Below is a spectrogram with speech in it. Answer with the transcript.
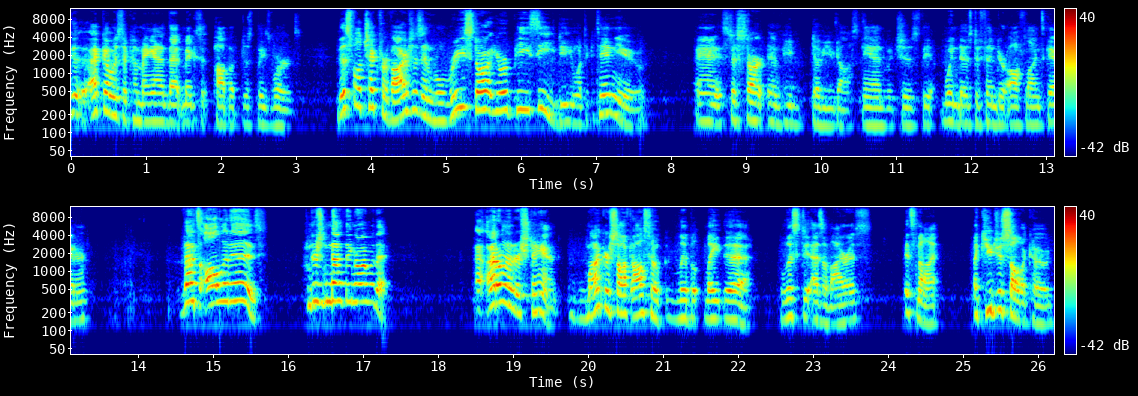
echo is a command that makes it pop up just these words. This will check for viruses and will restart your PC. Do you want to continue? And it's to start MPW-DOS scan, which is the Windows Defender offline scanner. That's all it is! There's nothing wrong with it. I, I don't understand. Microsoft also lib, late, uh, listed it as a virus. It's not. Like, you just saw the code.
